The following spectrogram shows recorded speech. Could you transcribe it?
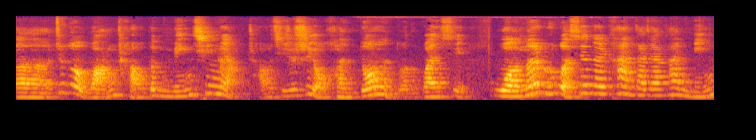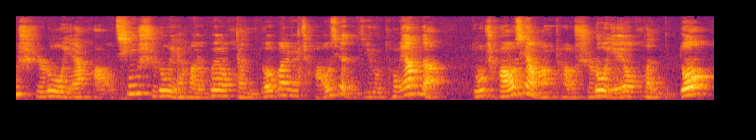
呃，这个王朝跟明清两朝其实是有很多很多的关系。我们如果现在看，大家看《明实录》也好，《清实录》也好，也会有很多关于朝鲜的记录。同样的，读朝鲜王朝实录也有很多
